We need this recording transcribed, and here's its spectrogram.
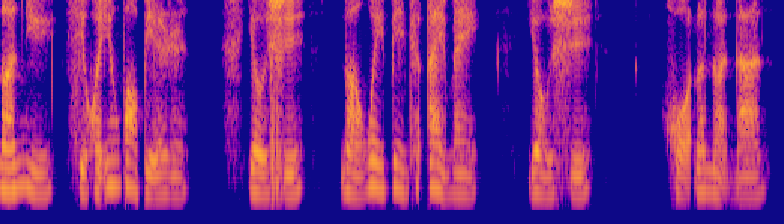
暖女喜欢拥抱别人，有时暖味变成暧昧，有时火了暖男。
